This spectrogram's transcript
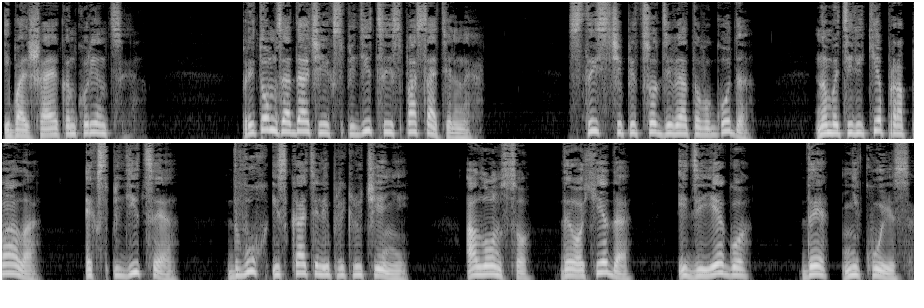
и большая конкуренция. Притом задача экспедиции спасательная. С 1509 года на материке пропала экспедиция двух искателей приключений Алонсо де Охеда и Диего де Никуэса.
